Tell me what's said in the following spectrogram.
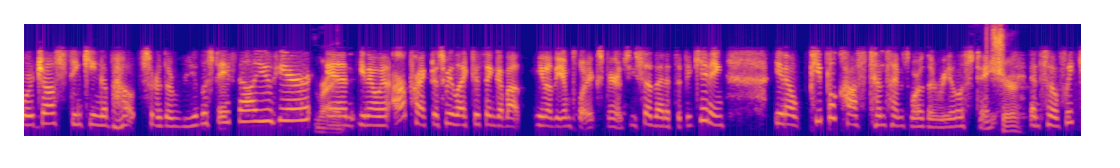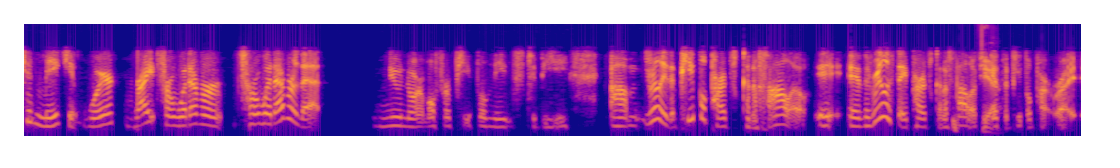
we're just thinking about sort of the real estate value here, Right. and you know, in our practice, we like to think about you know the employee experience. You said that at the beginning you know, people cost 10 times more than real estate. Sure. And so if we can make it work right for whatever, for whatever that new normal for people needs to be, um, really the people part's going to follow. It, it- the real estate part's going to follow if you Yeah. get the people part right.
